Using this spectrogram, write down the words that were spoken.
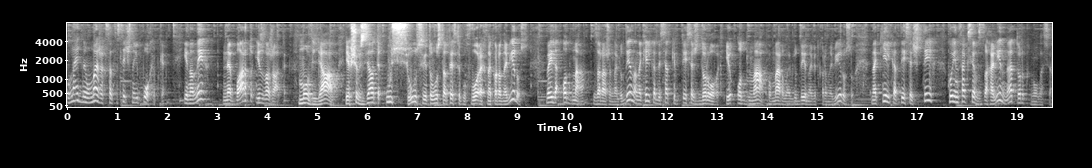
ледь не у межах статистичної похибки, і на них не варто і зважати. Мовляв, якщо взяти усю світову статистику хворих на коронавірус, вийде одна заражена людина на кілька десятків тисяч здорових, і одна померла людина від коронавірусу на кілька тисяч тих, кого інфекція взагалі не торкнулася.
